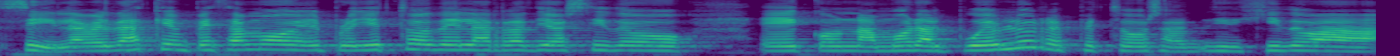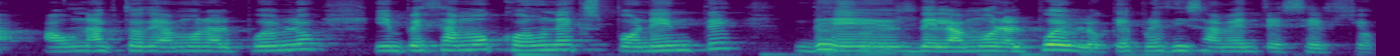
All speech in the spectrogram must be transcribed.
Sí, la verdad es que empezamos, el proyecto de la radio ha sido eh, con amor al pueblo, respecto, o sea, dirigido a, un acto de amor al pueblo, y empezamos con un exponente del amor al pueblo, que es precisamente Sergio.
